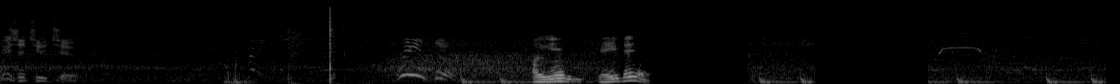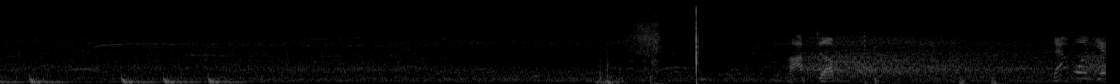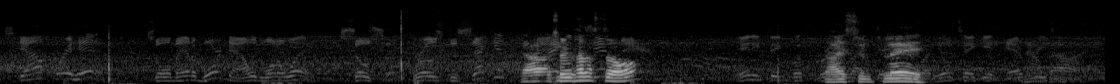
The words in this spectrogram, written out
Here's a 2 2. Three and two. 아 이게 왜 이래? Popped up. That one gets down for a hit. So a man aboard now with one away. Sosa throws to second. 야 and 저기 he's in 살았어. Anything but great Nice right good play.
